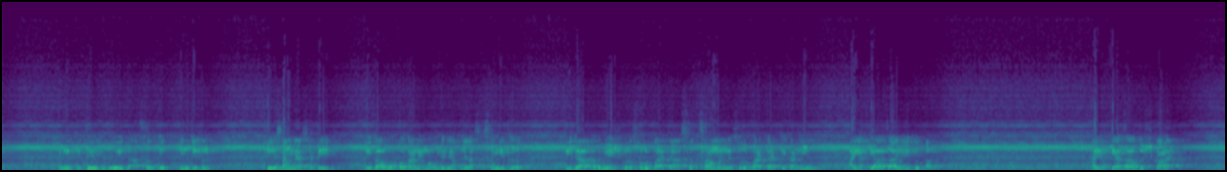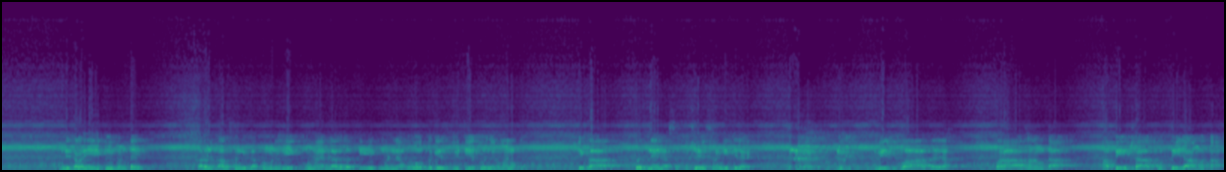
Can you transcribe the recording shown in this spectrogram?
आणि तिथे द्वैत असं किंचित नाही. हे सांगण्यासाठी एका रूपकाने मौलीने आपल्याला असं सांगितलं की ज्या परमेश्वर स्वरूपाच्या सत्सामान्य स्वरूपाच्या ठिकाणी ऐक्याचाही दुखावा. ऐक्याचा दुष्काळ आहे. म्हणजे त्याला एकही म्हणता येते कारण काल सांगितल्याप्रमाणे एक म्हणायला लागलं की एक म्हणण्याबरोबर लगेच द्वितीयत्व निर्माण होतं. एका तज्ज्ञाने असं तिथे सांगितलेलं आहे. द्वित्वादय परार्धांता अपेक्षा बुद्धीजा मता.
